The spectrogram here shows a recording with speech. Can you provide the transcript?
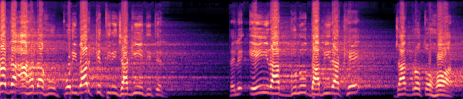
কাদা আহলাহু, পরিবারকে তিনি জাগিয়ে দিতেন। তাহলে এই রাতগুলো দাবি রাখে জাগ্রত হওয়ার।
